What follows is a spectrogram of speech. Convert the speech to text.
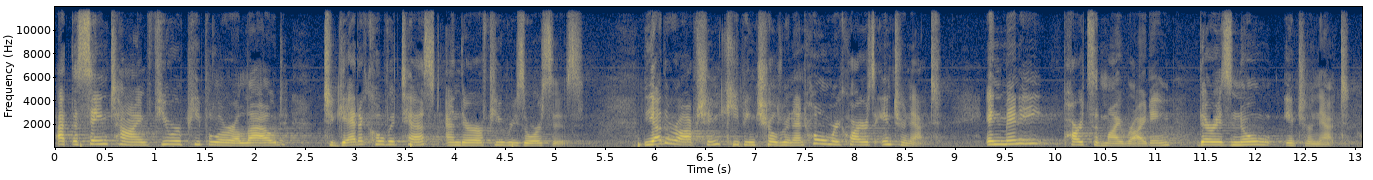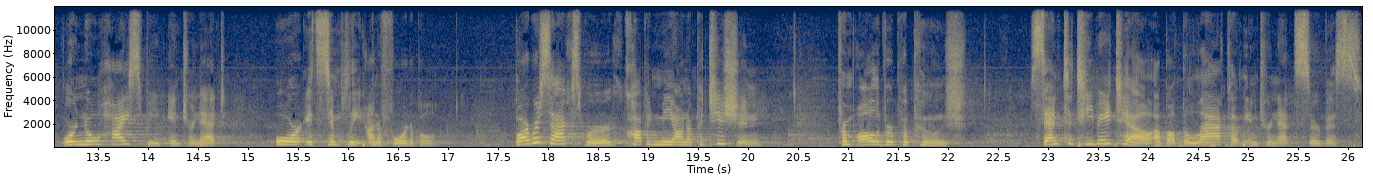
At the same time, fewer people are allowed to get a COVID test and there are few resources. The other option, keeping children at home, requires internet. In many parts of my riding, there is no internet or no high-speed internet, or it's simply unaffordable. Barbara Saxberg copied me on a petition from Oliver Papunj, sent to Tbaytel about the lack of internet service.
